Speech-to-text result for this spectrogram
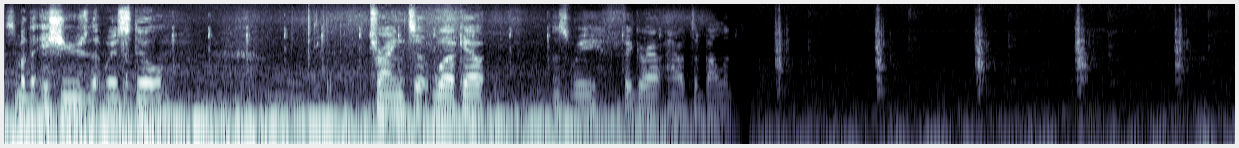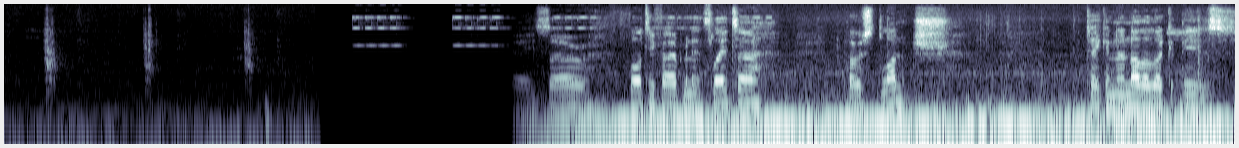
some of the issues that we're still trying to work out as we figure out how to balance. Okay, so 45 minutes later, post lunch, taking another look at these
